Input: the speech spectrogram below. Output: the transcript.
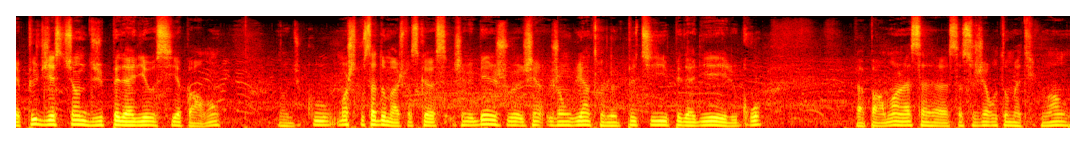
Il n'y a plus de gestion du pédalier aussi apparemment. Donc du coup, moi je trouve ça dommage parce que j'aimais bien jouer, jongler entre le petit pédalier et le gros. Bah, apparemment là ça, se gère automatiquement.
